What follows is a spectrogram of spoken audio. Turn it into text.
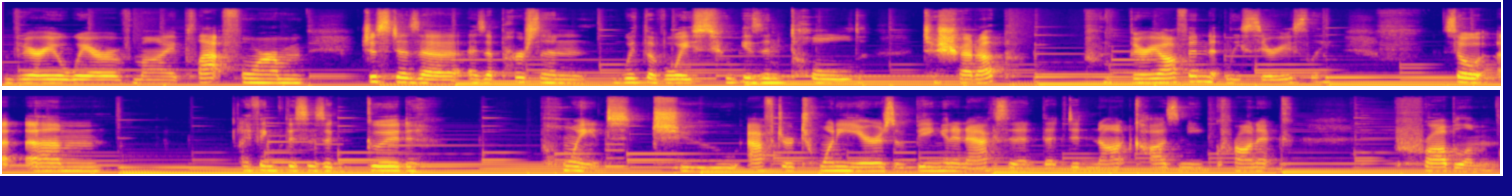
I'm very aware of my platform just as a as a person with a voice who isn't told to shut up very often, at least seriously. So uh, um, I think this is a good point to after 20 years of being in an accident that did not cause me chronic problems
